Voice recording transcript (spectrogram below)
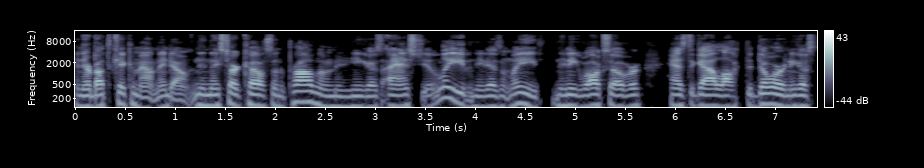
And they're about to kick him out, and they don't. And then they start causing a problem. And he goes, "I asked you to leave," and he doesn't leave. And then he walks over, has the guy lock the door, and he goes,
